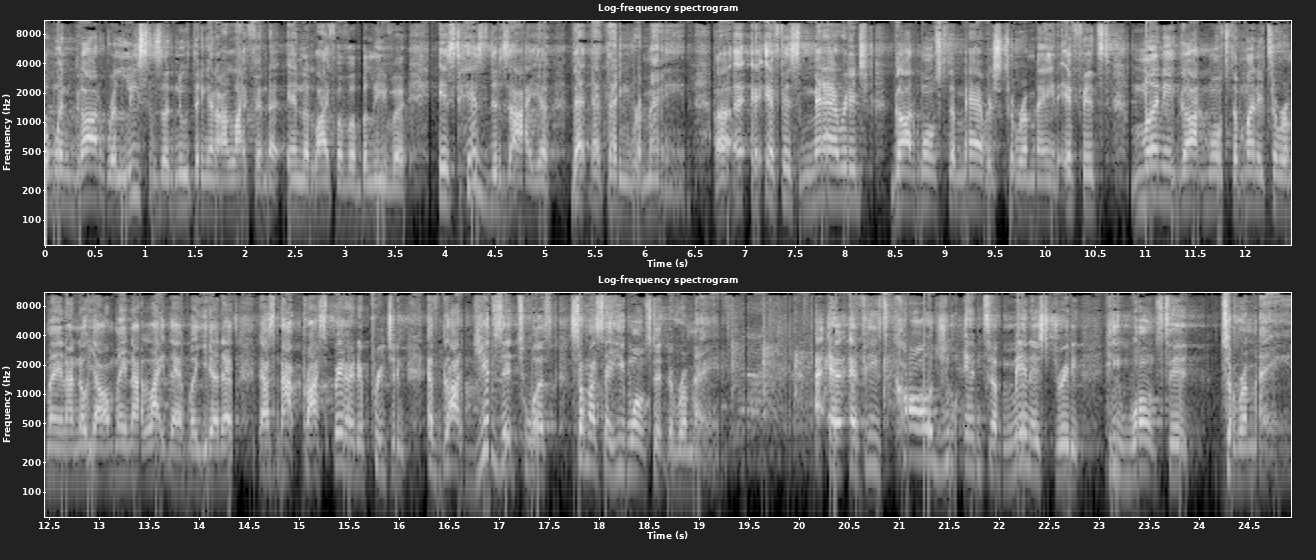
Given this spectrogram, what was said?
when God releases a new thing in our life, in the, in the life of a believer, it's His desire that that thing remain. Uh, if it's marriage, God wants the marriage to remain. If it's money, God wants the money to remain. I know y'all may not like that, but yeah, that's that's not prosperity preaching. If God gives it to us, somebody say He wants it to remain. If He's called you into ministry, He wants it to remain.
